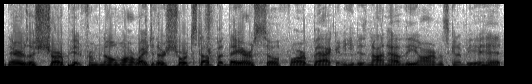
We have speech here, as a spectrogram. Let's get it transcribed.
There's a sharp hit from Nomar right to their shortstop, but they are so far back, and he does not have the arm. It's going to be a hit.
